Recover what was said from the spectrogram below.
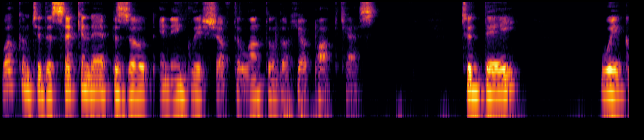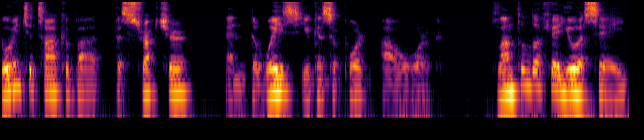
Welcome to the second episode in English of the Lantun Dohyo podcast. Today, we're going to talk about the structure and the ways you can support our work. Lantun Dohyo USA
